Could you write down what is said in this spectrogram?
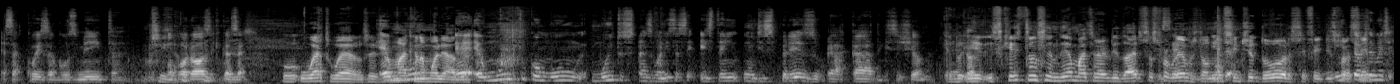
essa coisa gosmenta, Sim. horrorosa que. O, wetware, ou seja, a máquina muito, molhada. É, é muito comum, muitos transhumanistas, eles têm um desprezo pela carne, que se chama. É, Eles querem transcender a materialidade dos seus problemas, então não Então- sentir dor, ser feliz para Então, sempre. exatamente.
